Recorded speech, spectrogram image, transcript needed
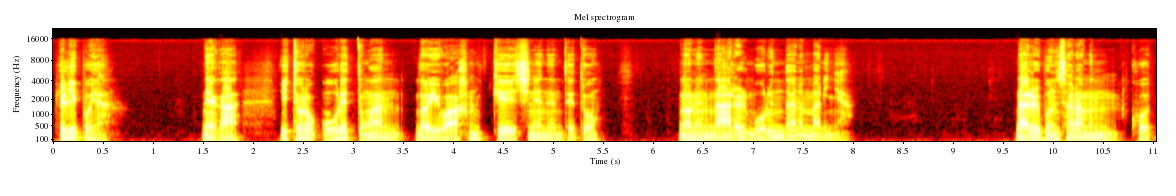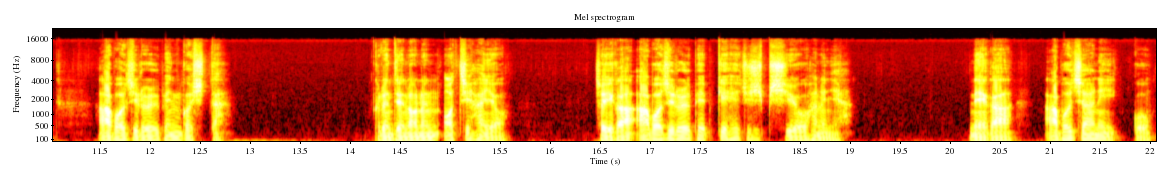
필리포야, 내가 이토록 오랫동안 너희와 함께 지냈는데도 너는 나를 모른다는 말이냐? 나를 본 사람은 곧 아버지를 뵌 것이다. 그런데 너는 어찌하여 저희가 아버지를 뵙게 해 주십시오 하느냐? 내가 아버지 안에 있고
